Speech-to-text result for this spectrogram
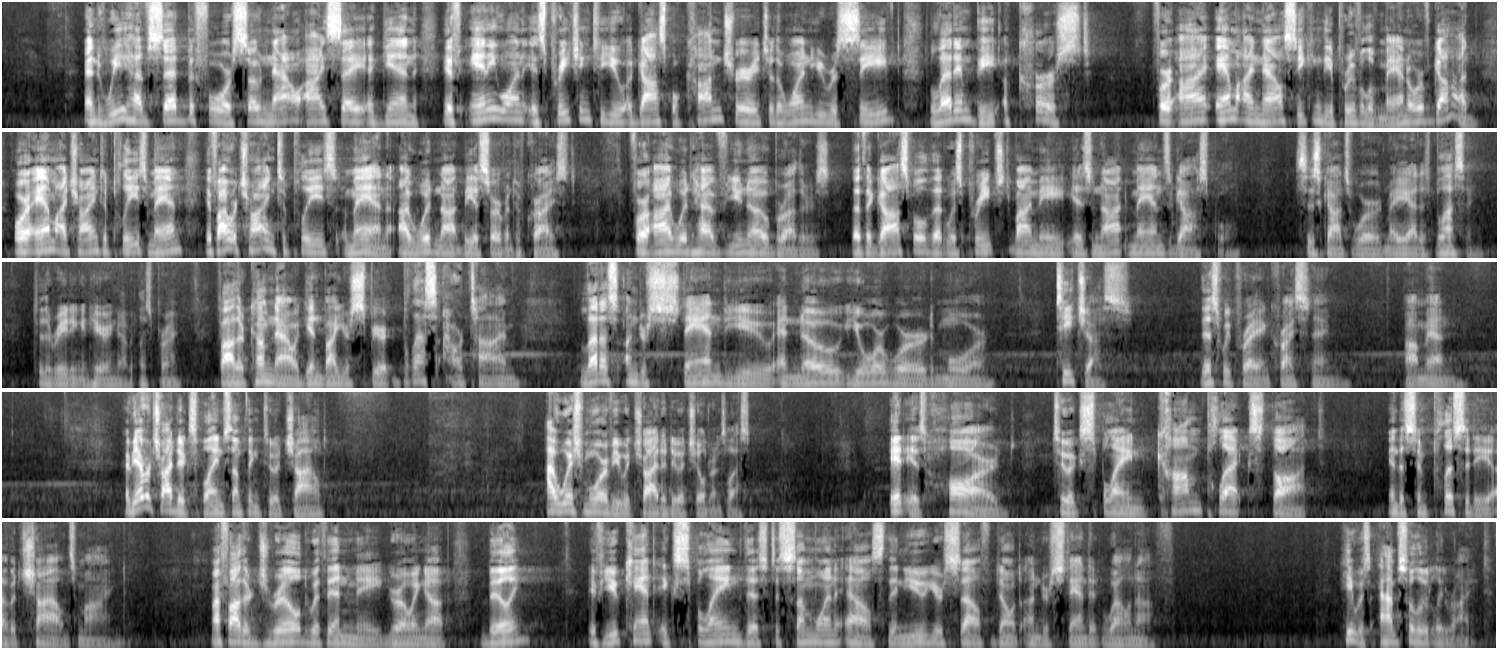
And we have said before, so now I say again if anyone is preaching to you a gospel contrary to the one you received, let him be accursed. For I am I now seeking the approval of man or of God? Or am I trying to please man? If I were trying to please man, I would not be a servant of Christ. For I would have you know, brothers, that the gospel that was preached by me is not man's gospel. This is God's word. May He add His blessing to the reading and hearing of it. Let's pray. Father, come now again by your Spirit. Bless our time. Let us understand you and know your word more. Teach us. This we pray in Christ's name. Amen. Have you ever tried to explain something to a child? I wish more of you would try to do a children's lesson. It is hard to explain complex thought in the simplicity of a child's mind. My father drilled within me growing up Billy, if you can't explain this to someone else, then you yourself don't understand it well enough. He was absolutely right.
